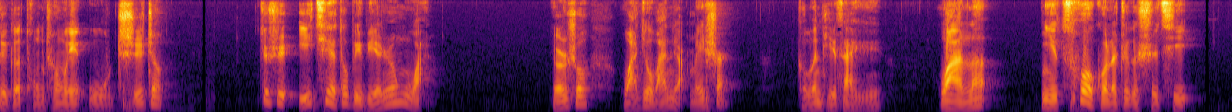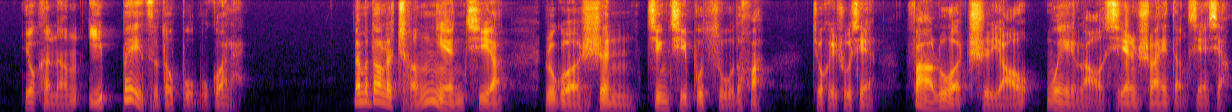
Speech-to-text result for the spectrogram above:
这个统称为五迟症，就是一切都比别人晚。有人说晚就晚点没事儿，可问题在于晚了，你错过了这个时期，有可能一辈子都补不过来。那么到了成年期啊，如果肾精气不足的话，就会出现发落、齿摇、未老先衰等现象。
